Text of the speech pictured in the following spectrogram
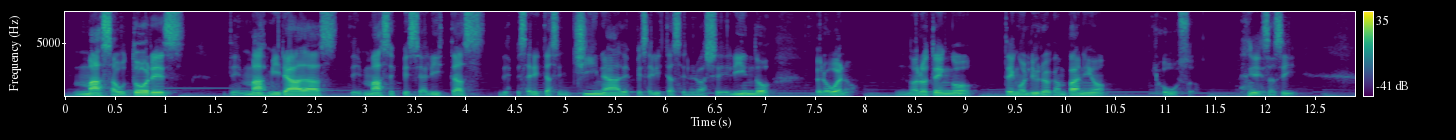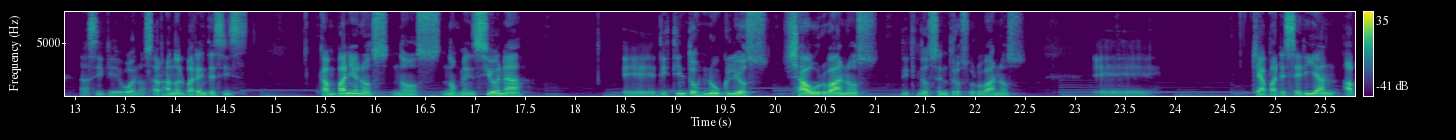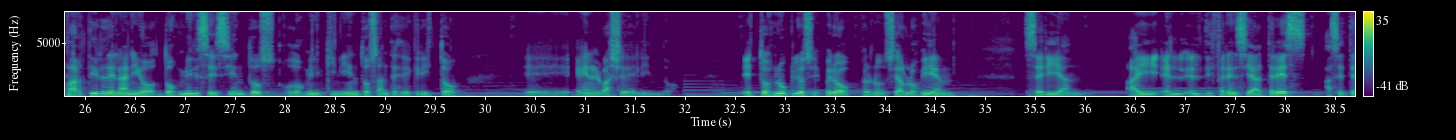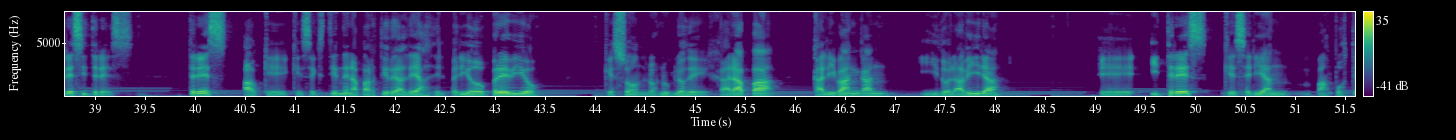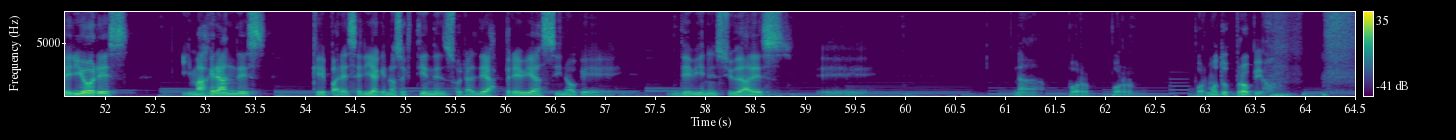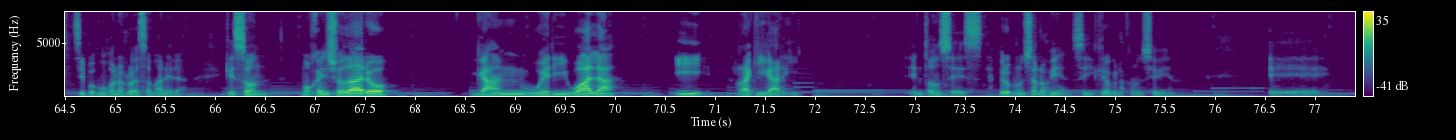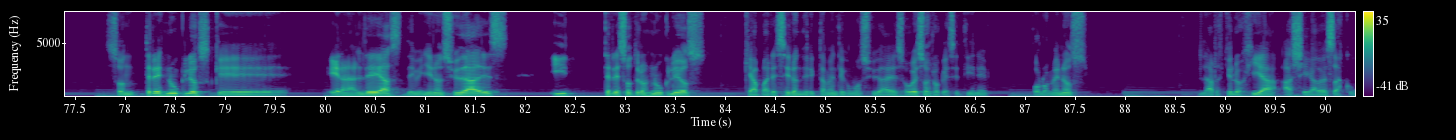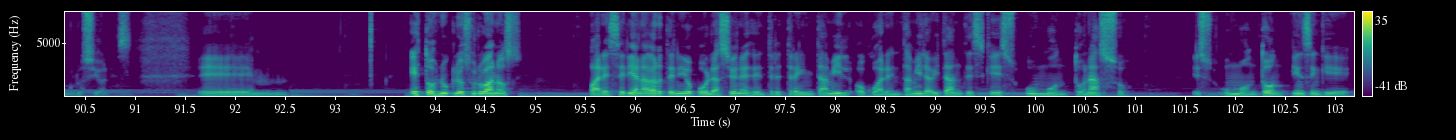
más autores, de más miradas, de más especialistas, de especialistas en China, de especialistas en el Valle del Indo, pero bueno, no lo tengo, tengo el libro de campaña, lo uso. es así. Así que bueno, cerrando el paréntesis, Campaño nos, nos, menciona eh, distintos núcleos ya urbanos, distintos centros urbanos, eh, que aparecerían a partir del año 2600 o 2500 a.C. Eh, en el Valle del Indo. Estos núcleos, y espero pronunciarlos bien, serían Ahí él, diferencia tres, hace tres y tres. Tres que, que se extienden a partir de aldeas del periodo previo, que son los núcleos de Jarapa, Calibangan y Dolavira. Eh, y tres que serían más posteriores y más grandes, que parecería que no se extienden sobre aldeas previas, sino que devienen ciudades, eh, nada, por, por, por motus propio, si podemos ponerlo de esa manera, que son Mohenjo-Daro, Ganweriwala y Rakigarhi. Entonces, espero pronunciarlos bien, sí, creo que los pronuncié bien. Eh, son tres núcleos que eran aldeas, devinieron ciudades, y tres otros núcleos que aparecieron directamente como ciudades, o eso es lo que se tiene, por lo menos la arqueología ha llegado a esas conclusiones. Eh, estos núcleos urbanos parecerían haber tenido poblaciones de entre 30.000 o 40.000 habitantes, que es un montonazo, es un montón. Piensen que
